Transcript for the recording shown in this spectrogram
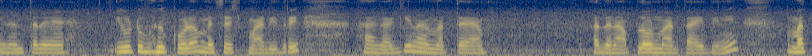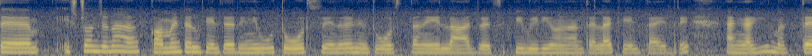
ಏನಂತಾರೆ, ಯೂಟ್ಯೂಬಲ್ಲಿ ಕೂಡ ಮೆಸೇಜ್ ಮಾಡಿದ್ರಿ. ಹಾಗಾಗಿ ನಾನು ಮತ್ತೆ ಅದನ್ನು ಅಪ್ಲೋಡ್ ಮಾಡ್ತಾ ಇದ್ದೀನಿ. ಮತ್ತು ಎಷ್ಟೊಂದು ಜನ ಕಾಮೆಂಟಲ್ಲಿ ಕೇಳ್ತಾಯಿದ್ರಿ ನೀವು ತೋರಿಸಿ ಅಂದರೆ ನೀವು ತೋರಿಸ್ತಾನೆ ಇಲ್ಲ, ಆ ರೆಸಿಪಿ ವೀಡಿಯೋನ ಅಂತೆಲ್ಲ ಕೇಳ್ತಾಯಿದ್ರಿ ಹಾಗಾಗಿ ಮತ್ತೆ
